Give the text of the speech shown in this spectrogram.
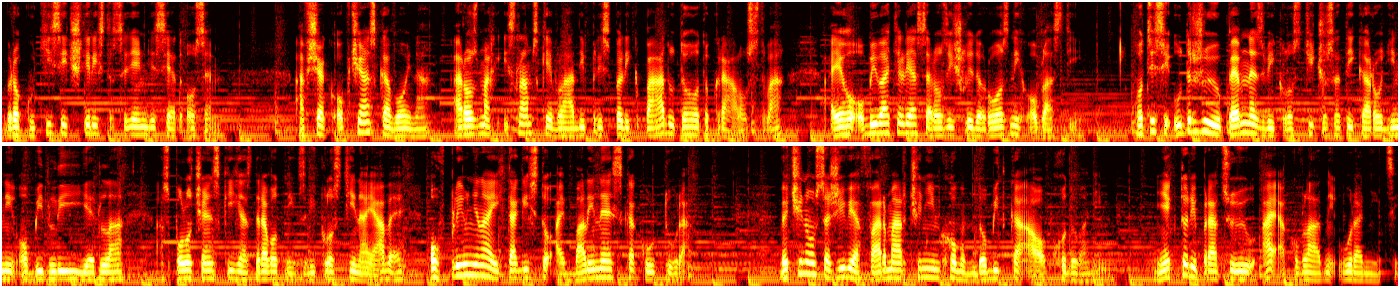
v roku 1478. Avšak občianská vojna a rozmach islamskej vlády prispeli k pádu tohoto kráľovstva a jeho obyvatelia sa rozišli do rôznych oblastí. Hoci si udržujú pevné zvyklosti, čo sa týka rodiny, obydlí, jedla a spoločenských a zdravotných zvyklostí na jave, ovplyvnila ich takisto aj balinésska kultúra. Väčšinou sa živia farmárčením, chovom dobytka a obchodovaním. Niektorí pracujú aj ako vládni úradníci.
